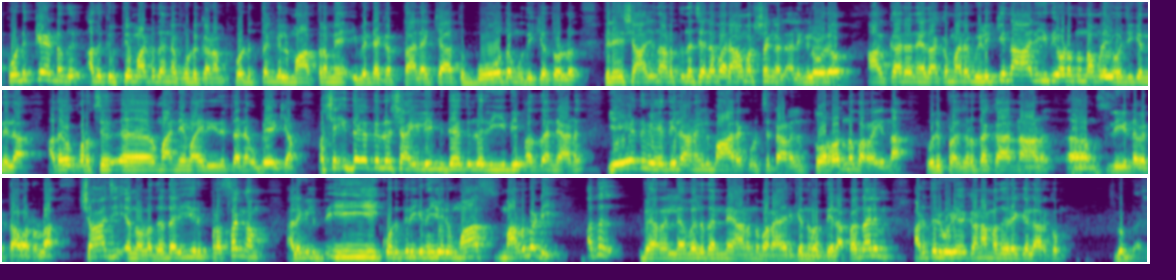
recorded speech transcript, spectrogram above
കൊടുക്കേണ്ടത് അത് കൃത്യമായിട്ട് തന്നെ കൊടുക്കണം. കൊടുത്തെങ്കിൽ മാത്രമേ ഇവന്റെയൊക്കെ തലയ്ക്കകത്ത് ബോധം ഉദിക്കത്തുള്ളൂ. പിന്നെ ഷാജി നടത്തുന്ന ചില പരാമർശങ്ങൾ അല്ലെങ്കിൽ ഓരോ ആൾക്കാരെ നേതാക്കന്മാരെ വിളിക്കുന്ന ആ രീതിയോടൊന്നും നമ്മൾ യോജിക്കുന്നില്ല. അതൊക്കെ കുറച്ച് മാന്യമായ രീതിയിൽ തന്നെ ഉപയോഗിക്കാം. പക്ഷെ ഇദ്ദേഹത്തിന്റെ ഒരു ശൈലിയും ഇദ്ദേഹത്തിന്റെ ഒരു രീതിയും അത് തന്നെയാണ്. ഏത് വേദിയിലാണെങ്കിലും ആരെ കുറിച്ചിട്ടാണെങ്കിലും തുറന്നു പറയുന്ന ഒരു പ്രകൃതക്കാരനാണ് മുസ്ലിം ലീഗിന്റെ വ്യക്താവായിട്ടുള്ള ഷാജി എന്നുള്ളത്. എന്തായാലും ഈ ഒരു പ്രസംഗം അല്ലെങ്കിൽ ഈ കൊടുത്തിരിക്കുന്ന ഈ ഒരു മാസ് മറുപടി അത് വേറെ ലെവൽ തന്നെയാണെന്ന് പറയാതിരിക്കുന്ന വൃത്തിയില്ല അപ്പൊ എന്തായാലും അടുത്തൊരു വീഡിയോയിൽ കാണാം. അതുവരേക്കും എല്ലാവർക്കും ഗുഡ് ബൈ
